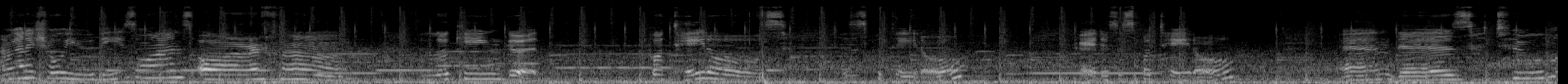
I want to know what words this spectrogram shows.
I'm gonna show you these ones are huh, looking good potatoes. This is potato. This is potato. And there's two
